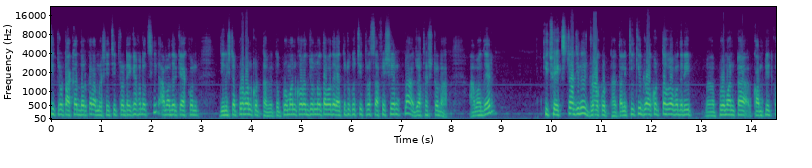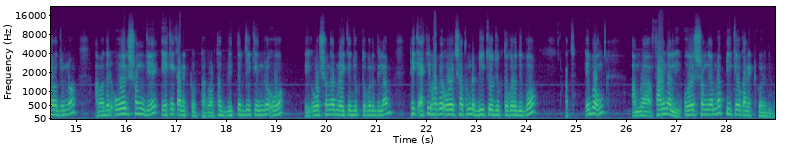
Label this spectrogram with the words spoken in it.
চিত্রটা আঁকার দরকার, আমরা সেই চিত্রটা এঁকে ফেলেছি। আমাদেরকে এখন জিনিসটা প্রমাণ করতে হবে। তো প্রমাণ করার জন্য তো আমাদের এতটুকু চিত্র সাফিসিয়েন্ট না, যথেষ্ট না। আমাদের কিছু এক্সট্রা জিনিস ড্র করতে হয়। তাহলে কি কি ড্র করতে হবে? আমাদের এই প্রমাণটা কমপ্লিট করার জন্য আমাদের ও এর সঙ্গে এ কে কানেক্ট করতে হবে। অর্থাৎ বৃত্তের যে কেন্দ্র ও এই ওর সঙ্গে আমরা এ কে যুক্ত করে দিলাম। ঠিক একইভাবে ও এর সাথে আমরা বি কেও যুক্ত করে দিব। আচ্ছা এবং আমরা ফাইনালি ও এর সঙ্গে আমরা পি কেও কানেক্ট করে দিব।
